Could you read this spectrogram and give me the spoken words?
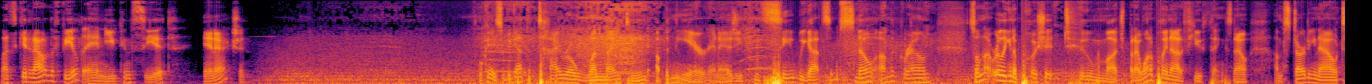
Let's get it out in the field, and you can see it in action. Okay, so we got the Tyro 119 up in the air, and as you can see, we got some snow on the ground. So I'm not really going to push it too much, but I want to point out a few things. Now, I'm starting out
